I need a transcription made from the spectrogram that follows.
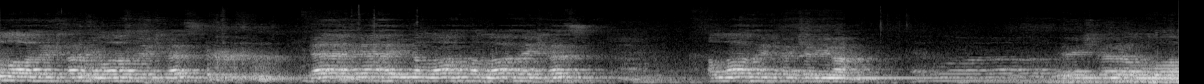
Allahu Ekber, Allahu Ekber. La ilahe illallah, Allahu Ekber. Allahu Ekber kebiran. Ekber Allah.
